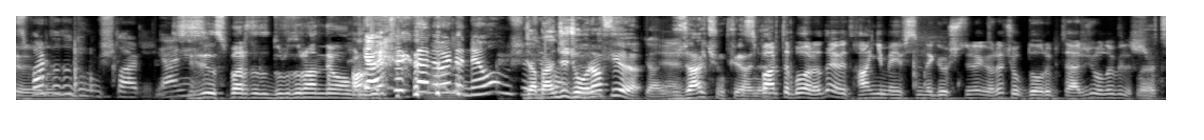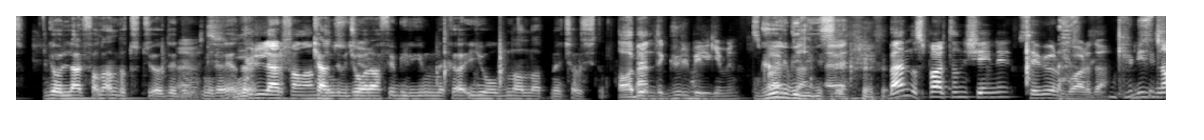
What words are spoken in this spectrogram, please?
Isparta'da durmuşlar? Yani Sizi Isparta'da durduran ne oldu? gerçekten öyle ne olmuş acaba? Ya bence coğrafya yani Evet. güzel çünkü yani. Isparta bu arada evet hangi mevsimde göçtüğüne göre çok doğru bir tercih olabilir. Evet. Göller falan da tutuyor dedim Evet. Miray'a da. Güller falan da Kendi tutuyor. coğrafya bilgimin ne kadar iyi olduğunu anlatmaya çalıştım. Abi Ben de gül bilgimin. Gül bilgisi. Evet. Ben Isparta'nın şeyini seviyorum bu arada. Biz ne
